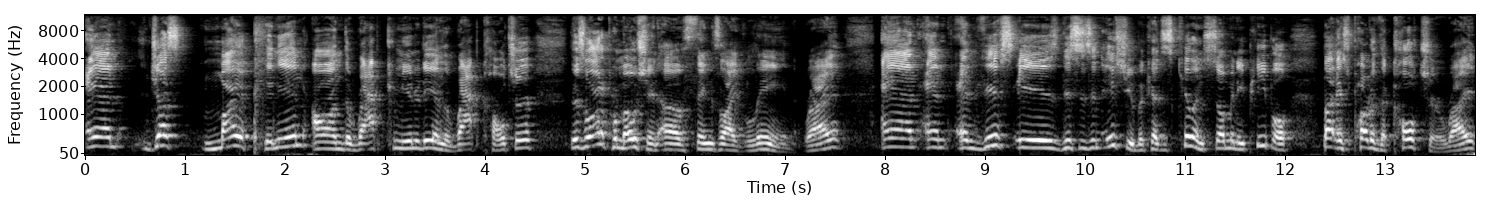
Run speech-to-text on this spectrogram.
And just my opinion on the rap community and the rap culture, there's a lot of promotion of things like lean, right? And, and, and this is this is an issue because it's killing so many people, but it's part of the culture, right?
